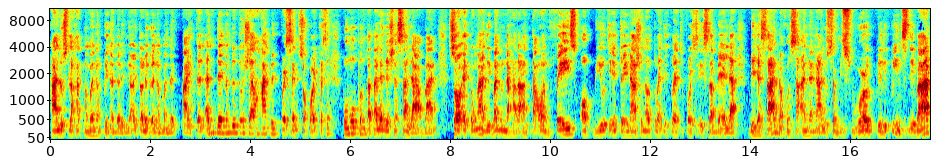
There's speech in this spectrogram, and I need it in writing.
halos lahat naman ng pinadala niya ay talaga naman nag-title. And then nandun doon siya 100% support kasi pumupunta talaga siya sa laban. So eto nga di ba nung nakaraang taon Face of Beauty International 2024 si Isabella Bilasano kung saan nanalo sa Miss World Philippines di ba?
